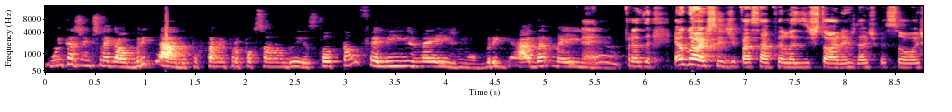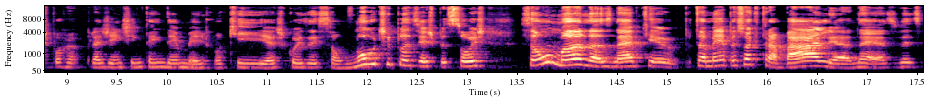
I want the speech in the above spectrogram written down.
muita gente legal. Obrigada por estar me proporcionando isso. Estou tão feliz mesmo. Obrigada mesmo. É um prazer. Eu gosto de passar pelas histórias das pessoas para a gente entender mesmo que as coisas são múltiplas e as pessoas são humanas, né? Porque também a pessoa que trabalha, né, às vezes,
